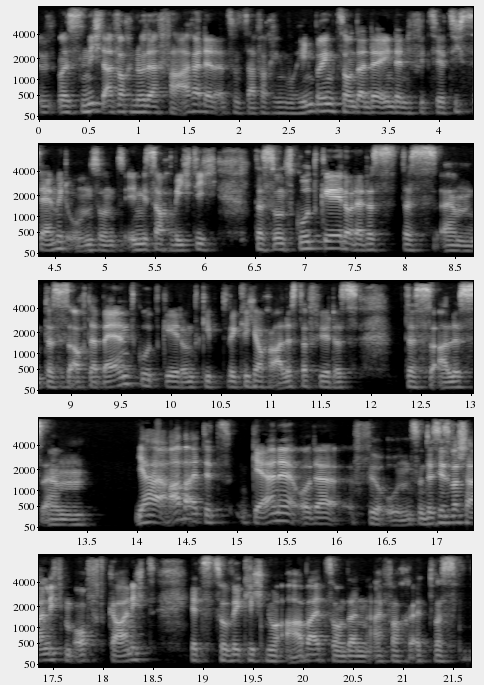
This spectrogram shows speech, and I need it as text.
Es ist nicht einfach nur der Fahrer, der uns einfach irgendwo hinbringt, sondern der identifiziert sich sehr mit uns und ihm ist auch wichtig, dass es uns gut geht oder dass, dass, ähm, dass es auch der Band gut geht und gibt wirklich auch alles dafür, dass das alles ähm, ja, er arbeitet gerne oder für uns. Und das ist wahrscheinlich oft gar nicht jetzt so wirklich nur Arbeit, sondern einfach etwas,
